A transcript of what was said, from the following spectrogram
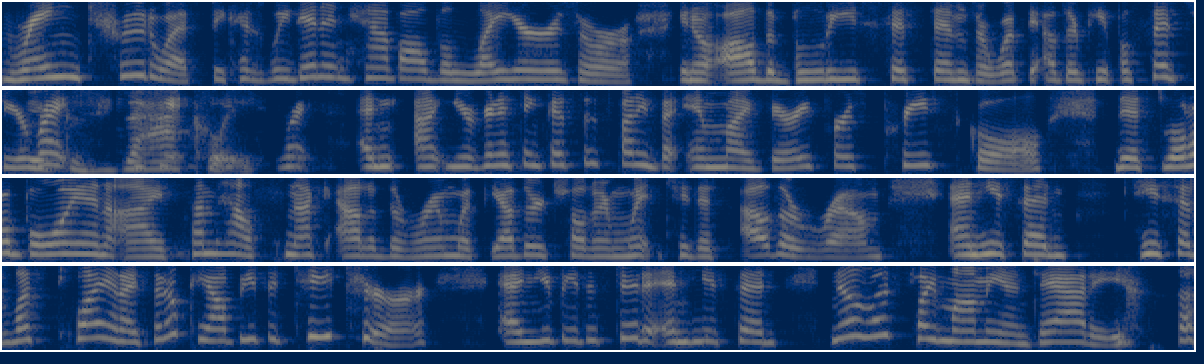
rang true to us because we didn't have all the layers or you know all the belief systems or what the other people said. So you're right. Exactly. Right. And uh, you're going to think this is funny, but in my very first preschool, this little boy and I somehow snuck out of the room with the other children, went to this other room, and he said, he said, let's play. And I said, okay, I'll be the teacher and you be the student. And he said, no, let's play mommy and daddy.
